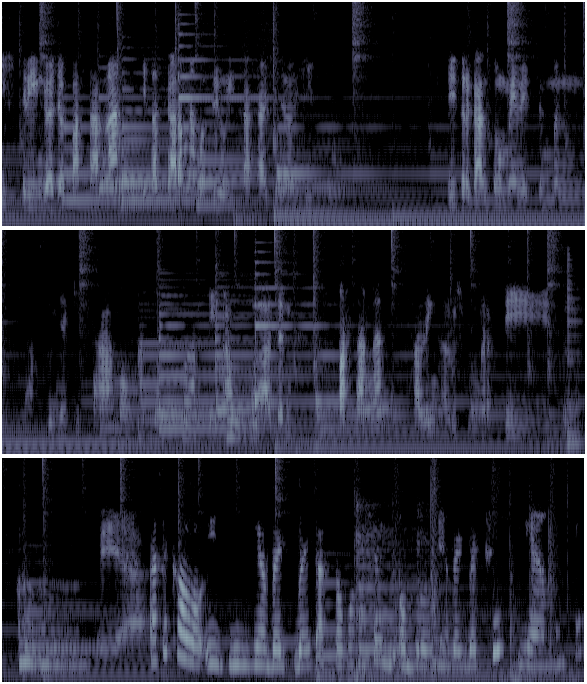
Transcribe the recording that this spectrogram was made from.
istri nggak ada pasangan kita sekarang nambah prioritas aja gitu. Jadi tergantung manajemen waktunya kita mau ngatur seperti apa dan pasangan saling harus mengerti gitu. Mm-mm. iya. Tapi kalau izinnya baik-baik atau maksudnya diobrolnya baik-baik sih ya mungkin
